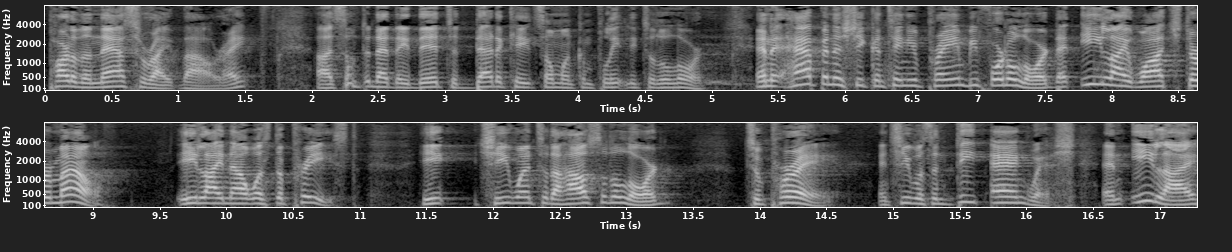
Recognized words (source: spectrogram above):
part of the Nazarite vow, right? Uh, something that they did to dedicate someone completely to the Lord. And it happened as she continued praying before the Lord that Eli watched her mouth. Eli now was the priest. He, she went to the house of the Lord to pray, and she was in deep anguish. And Eli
